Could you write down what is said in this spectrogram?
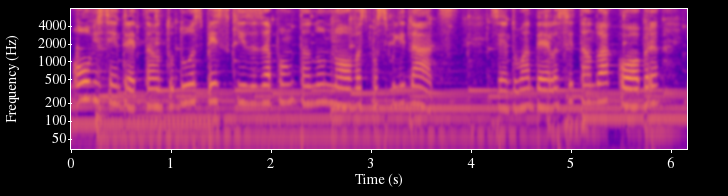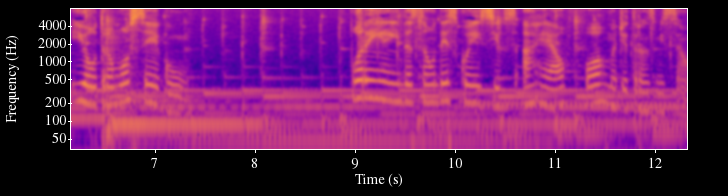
houve-se, entretanto, duas pesquisas apontando novas possibilidades, sendo uma delas citando a cobra e outra o morcego. Porém, ainda são desconhecidos a real forma de transmissão.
